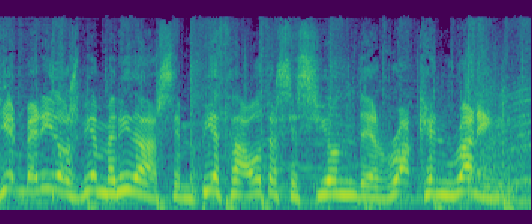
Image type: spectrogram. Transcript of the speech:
Bienvenidos, bienvenidas. Empieza otra sesión de Rock and Running.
